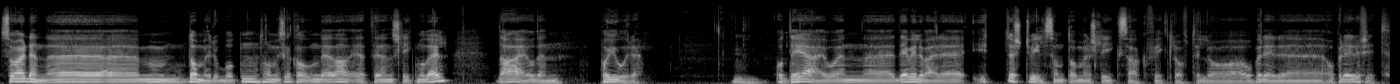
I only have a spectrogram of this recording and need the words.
så er denne eh, dommerroboten, om vi skal kalle den det, da, etter en slik modell, da er jo den på jordet. Og det er jo en eh, Det ville være ytterst tvilsomt om en slik sak fikk lov til å operere, operere fritt.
